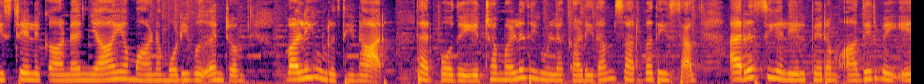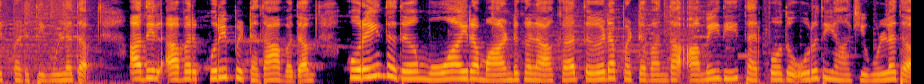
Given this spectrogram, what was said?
இஸ்ரேலுக்கான நியாயமான முடிவு என்றும் வலியுறுத்தினார். தற்போது ஏற்றம் எழுதியுள்ள கடிதம் சர்வதேச அரசியலில் பெரும் அதிர்வை ஏற்படுத்தியுள்ளது. அதில் அவர் குறிப்பிட்டதாவது குறைந்தது மூவாயிரம் ஆண்டுகளாக தேடப்பட்டு வந்த அமைதி தற்போது உறுதியாகியுள்ளது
